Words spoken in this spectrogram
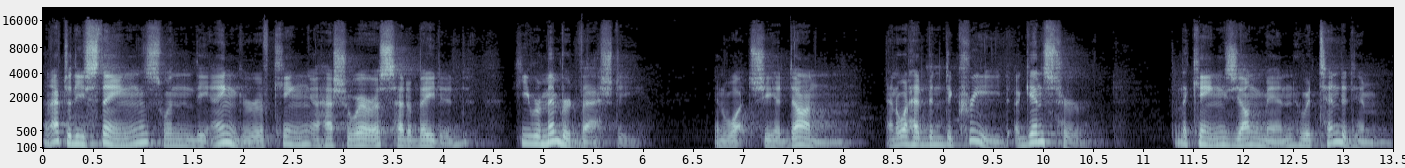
And after these things, when the anger of King Ahasuerus had abated, he remembered Vashti and what she had done and what had been decreed against her. Then the king's young men who attended him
